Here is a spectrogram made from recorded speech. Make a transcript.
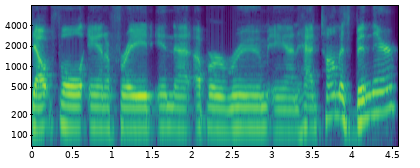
doubtful and afraid in that upper room. And had Thomas been there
